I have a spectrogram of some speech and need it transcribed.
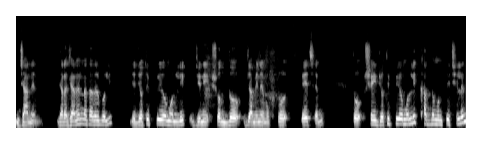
জানেন। যারা জানেন না তাদের বলি যে জ্যোতিপ্রিয় মল্লিক যিনি সদ্য জামিনে মুক্ত পেয়েছেন, তো সেই জ্যোতিপ্রিয় মল্লিক খাদ্যমন্ত্রী ছিলেন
